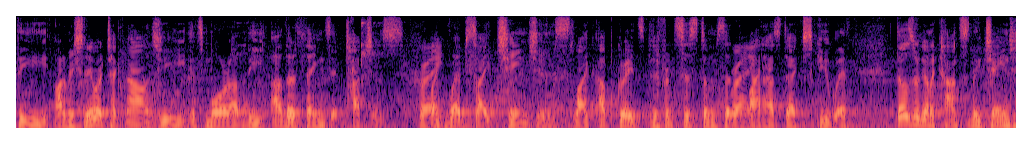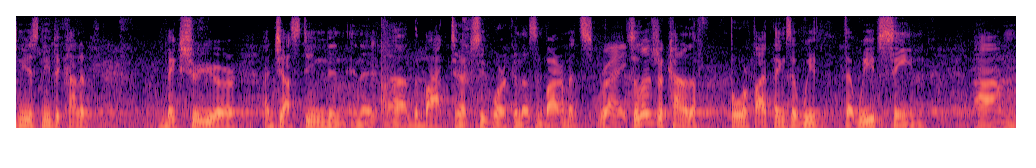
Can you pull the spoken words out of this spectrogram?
the automation anywhere technology, it's more of the other things it touches. Right. Like website changes, like upgrades to different systems that Right. the bot has to execute with. Those are going to constantly change and you just need to kind of make sure you're adjusting in, in a, uh, the bot to actually work in those environments. Right. So those are kind of the four or five things that we've, that we've seen. Um,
